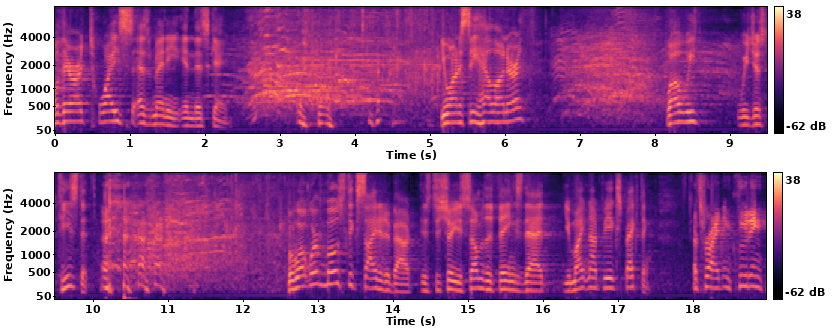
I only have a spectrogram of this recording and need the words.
Well, there are twice as many in this game. you want to see hell on earth? Well, we, we just teased it. but what we're most excited about is to show you some of the things that you might not be expecting. That's right, including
